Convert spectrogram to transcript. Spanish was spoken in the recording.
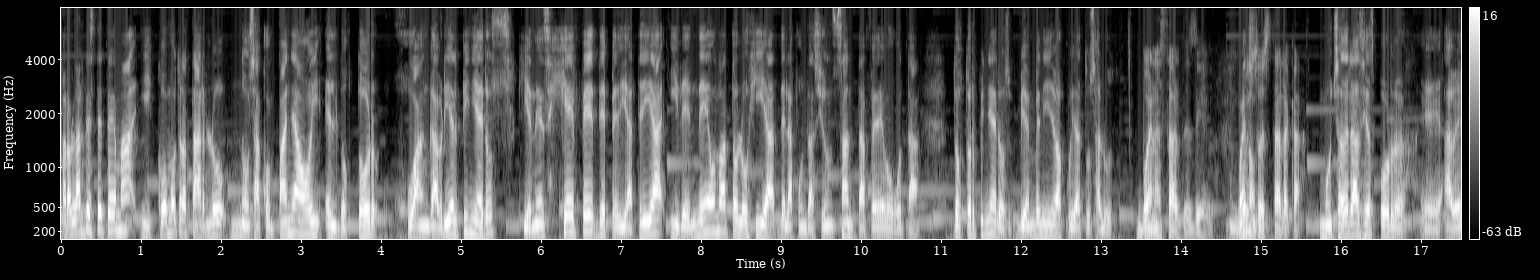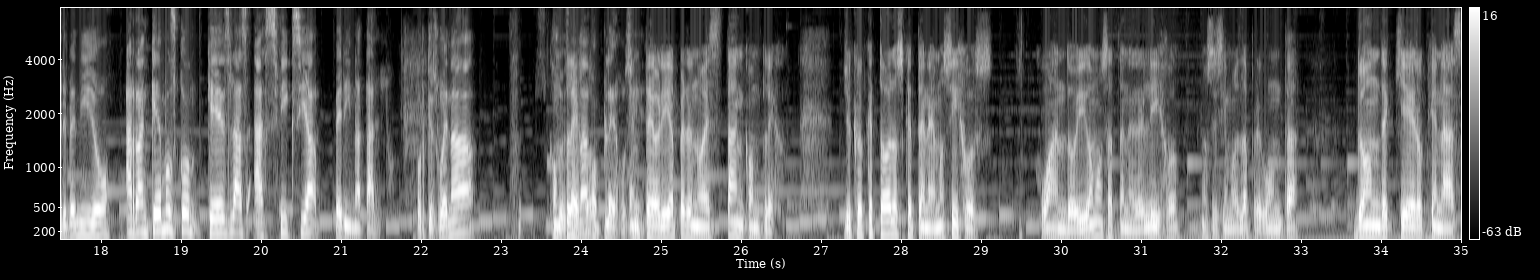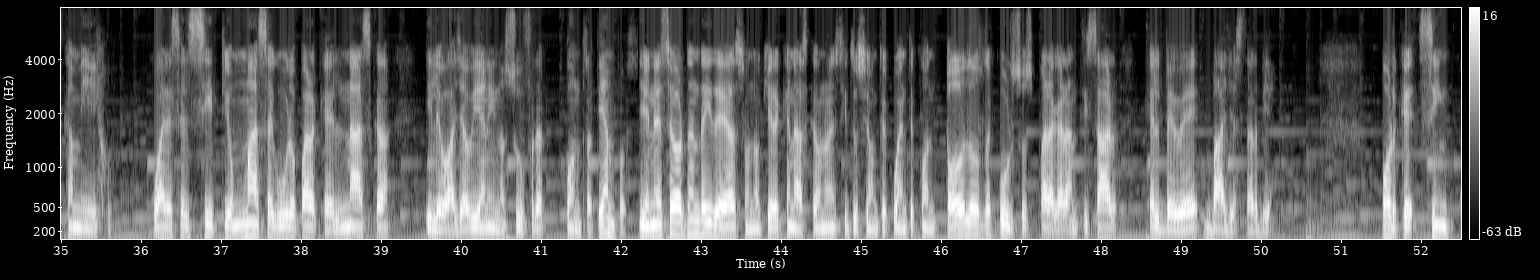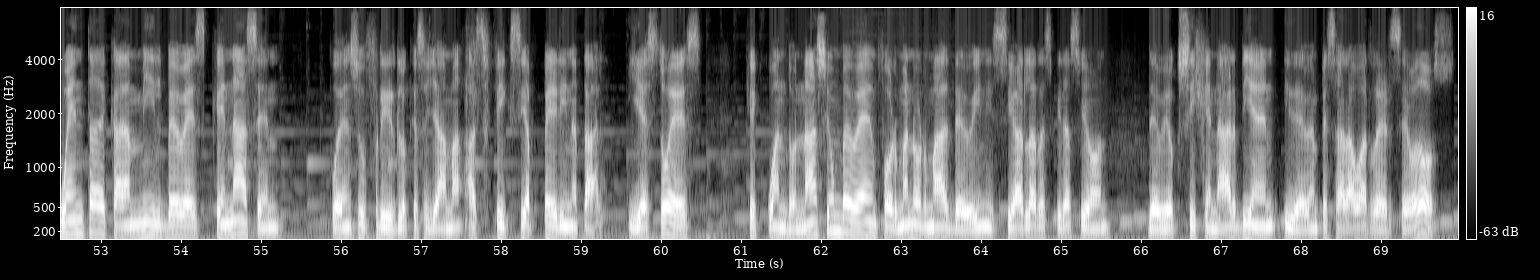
Para hablar de este tema y cómo tratarlo, nos acompaña hoy el doctor Juan Gabriel Piñeros, quien es jefe de pediatría y de neonatología de la Fundación Santa Fe de Bogotá. Doctor Piñeros, bienvenido a Cuida tu Salud. Buenas tardes, Diego. Un bueno, gusto estar acá. Muchas gracias por eh, haber venido. Arranquemos con qué es la asfixia perinatal, porque suena complejo. complejo En teoría, pero no es tan complejo. Yo creo que todos los que tenemos hijos cuando íbamos a tener el hijo, nos hicimos la pregunta, ¿dónde quiero que nazca mi hijo? ¿Cuál es el sitio más seguro para que él nazca y le vaya bien y no sufra contratiempos? Y en ese orden de ideas, uno quiere que nazca en una institución que cuente con todos los recursos para garantizar que el bebé vaya a estar bien. Porque 50 de cada mil bebés que nacen pueden sufrir lo que se llama asfixia perinatal y esto es que cuando nace un bebé en forma normal debe iniciar la respiración, debe oxigenar bien y debe empezar a barrer CO2.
